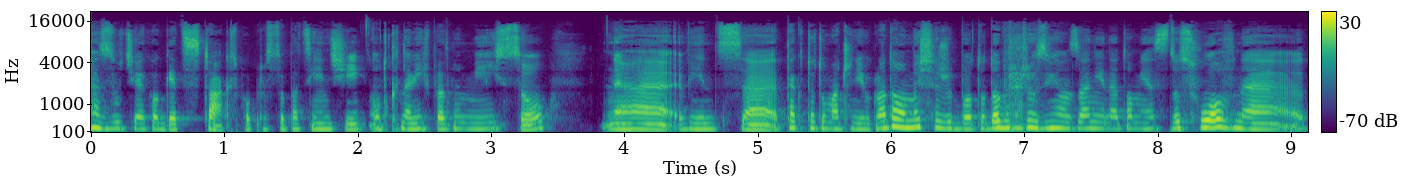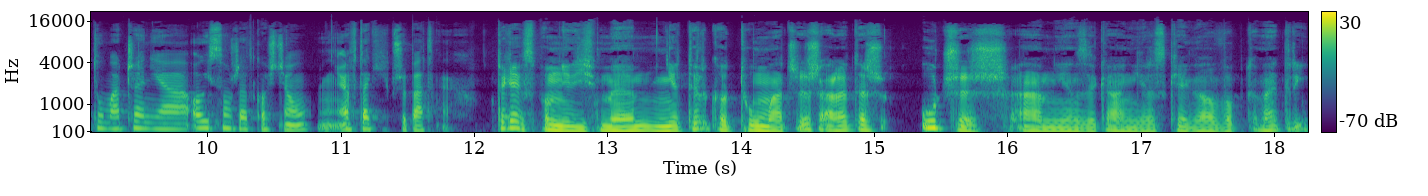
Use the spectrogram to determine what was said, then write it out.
mazucie jako get stuck. Po prostu pacjenci utknęli w pewnym miejscu. Więc tak to tłumaczenie wyglądało. Myślę, że było to dobre rozwiązanie, natomiast dosłowne tłumaczenia oj są rzadkością w takich przypadkach. Tak jak wspomnieliśmy, nie tylko tłumaczysz, ale też uczysz języka angielskiego w optometrii.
